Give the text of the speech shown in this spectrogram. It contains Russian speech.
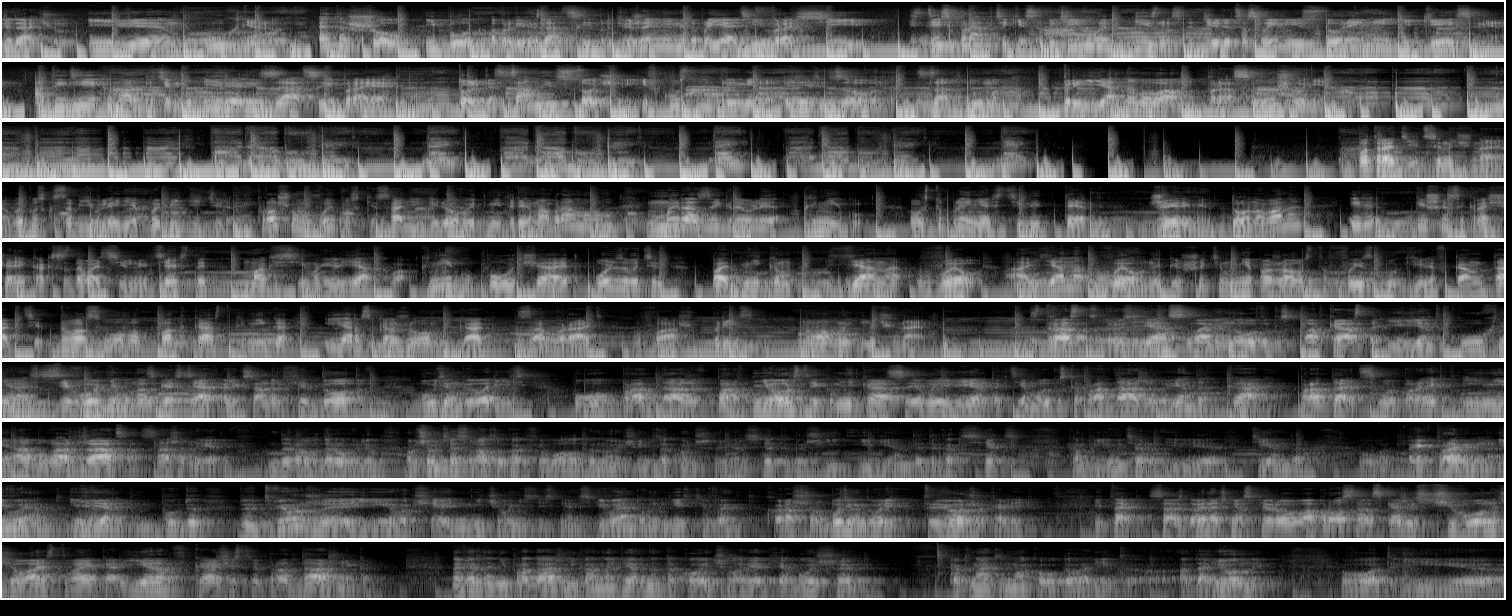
передачу «Ивент Кухня». Это шоу и блог об организации и продвижении мероприятий в России. Здесь практики событийного бизнеса делятся своими историями и кейсами. От идеи к маркетингу и реализации проекта. Только самые сочные и вкусные примеры реализованных задумок. Приятного вам прослушивания! По традиции начинаю выпуск с объявления победителя. В прошлом выпуске с Аней Гилевой и Дмитрием Абрамовым мы разыгрывали книгу «Выступление в стиле TED Джереми Донована» или «Пиши, сокращай, как создавать сильные тексты» Максима Ильяхова. Книгу получает пользователь под ником Яна Вел. А Яна Вел, напишите мне, пожалуйста, в Фейсбуке или ВКонтакте два слова «Подкаст книга», и я расскажу вам, как забрать ваш приз. Ну а мы начинаем. Здравствуйте, друзья! С вами новый выпуск подкаста «Ивент Кухня». Сегодня у нас в гостях Александр Федотов. Будем говорить о продажах, партнерстве, коммуникации в ивентах. Тема выпуска «Продажи в ивентах. Как продать свой проект и не облажаться». Саша, привет! Здорово, здорово, Люк. А почему тебя сразу, как филолог, но еще не закончишь университет, ты говоришь ивент? Это как секс, компьютер или тендер? Вот. А как правильно? Ивент. Ивент. Тверже и вообще ничего не стесняйся. Ивент, он есть ивент. Хорошо, будем говорить тверже, коллеги. Итак, Саш, давай начнем с первого вопроса. Расскажи, с чего началась твоя карьера в качестве продажника? Наверное, не продажника, а, наверное, такой человек, я больше, как Надя Макова говорит, одаренный. Вот, и,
